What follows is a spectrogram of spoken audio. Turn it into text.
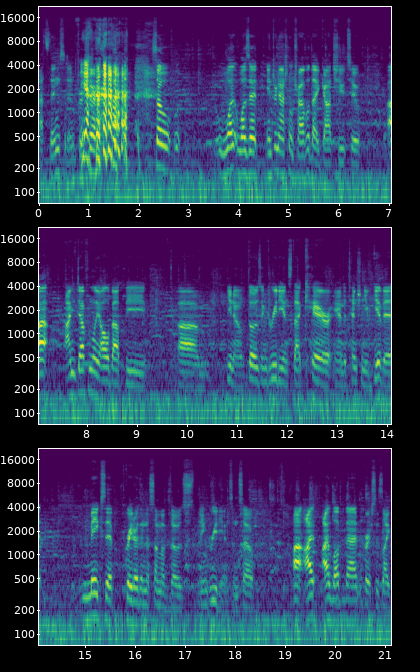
that's the incident for Yeah. sure. so, what was it? International travel that got you to? Uh, I'm definitely all about the, um, you know, those ingredients that care and attention you give it makes it greater than the sum of those ingredients, and so. Uh, I, I love that versus like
